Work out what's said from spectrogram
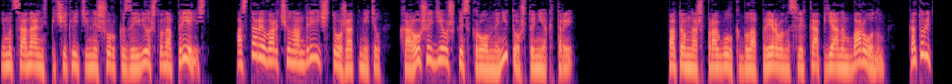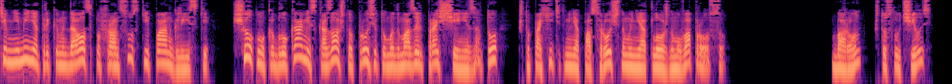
Эмоционально впечатлительный Шурка заявил, что она прелесть, а старый Ворчун Андреевич тоже отметил, хорошая девушка и скромная, не то что некоторые. Потом наша прогулка была прервана слегка пьяным бароном, который, тем не менее, отрекомендовался по-французски и по-английски, щелкнул каблуками и сказал, что просит у мадемуазель прощения за то, что похитит меня по срочному и неотложному вопросу. «Барон, что случилось?»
